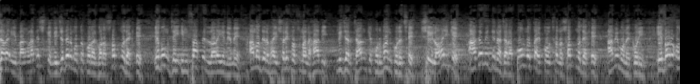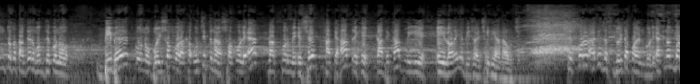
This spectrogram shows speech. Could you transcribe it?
যারা এই বাংলাদেশকে নিজেদের মতো করে গড়ার স্বপ্ন দেখে এবং যেই ইনসাফের লড়াইয়ে নেমে আমাদের ভাই শরীফ ওসমান হাদি নিজের জানকে কোরবান করেছে, সেই লড়াইকে আগামী দিনে যারা পূর্ণতায় পৌঁছানো স্বপ্ন দেখে, আমি মনে করি এবার অন্তত তাদের মধ্যে কোনো বিভেদ কোনো বৈষম্য রাখা উচিত না। সকলে এক প্ল্যাটফর্মে এসে হাতে হাত রেখে কাঁধে কাঁধ মিলিয়ে এই লড়াইয়ে বিজয় ছিনিয়ে আনা উচিত। শেষ করার আগে জাস্ট দুইটা পয়েন্ট বলি। এক নম্বর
